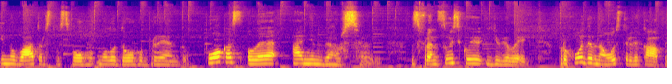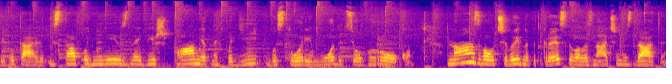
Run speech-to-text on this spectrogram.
і новаторство свого молодого бренду. Показ Le Anniversary з французькою ювілей проходив на острові Капрі в Італії і став однією з найбільш пам'ятних подій в історії моди цього року. Назва, очевидно, підкреслювала значимість дати,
